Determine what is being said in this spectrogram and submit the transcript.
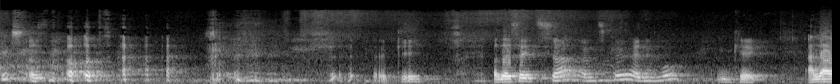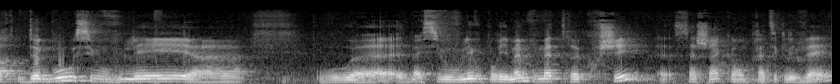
quelque chose d'autre. On essaie de ça un petit peu à nouveau? OK. Alors, debout, si vous voulez, euh, ou euh, ben, si vous voulez, vous pourriez même vous mettre couché, euh, sachant qu'on pratique l'éveil.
